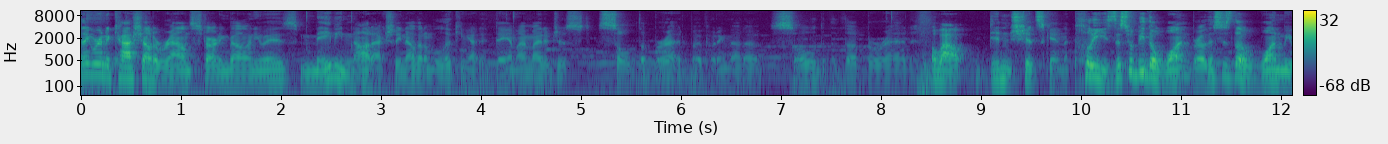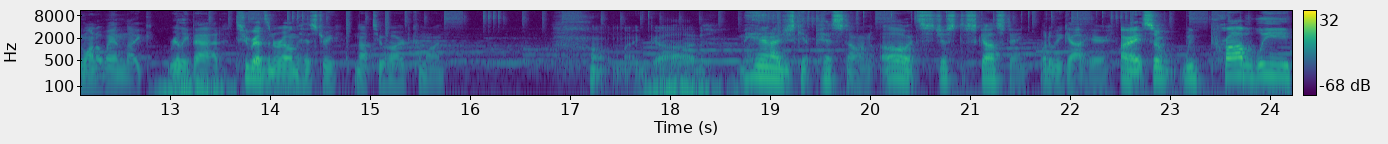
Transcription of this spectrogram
I think we're gonna cash out around starting bell anyways. Maybe not actually, now that I'm looking at it. Damn, I might have just sold the bread by putting that up. Sold the bread. Oh wow, didn't shit skin. Please, this would be the one, bro. This is the one we want to win, like, really bad. Two reds in a row in history. Not too hard, come on. Oh my god. Man, I just get pissed on. Oh, it's just disgusting. What do we got here? All right, so we probably,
